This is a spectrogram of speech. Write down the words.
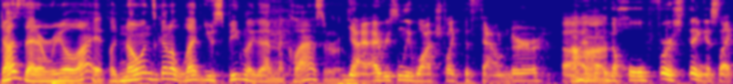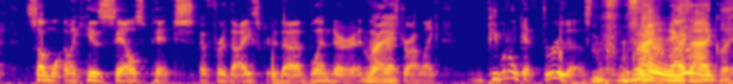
does that in real life. Like no one's gonna let you speak like that in a classroom. Yeah, I recently watched like The Founder, uh, and, the, Uh-huh. and the whole first thing is like someone like his sales pitch for the ice cream, the blender in the Right. restaurant. Like people don't get through those, things, Right, Like, exactly.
